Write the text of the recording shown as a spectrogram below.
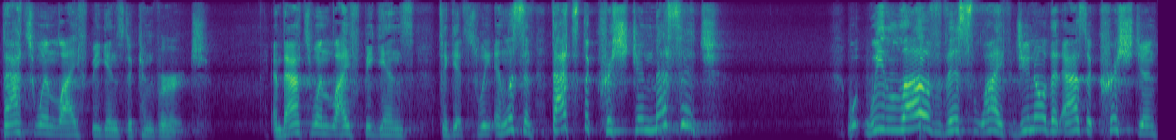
that's when life begins to converge. And that's when life begins to get sweet. And listen, that's the Christian message. We love this life. Do you know that as a Christian,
